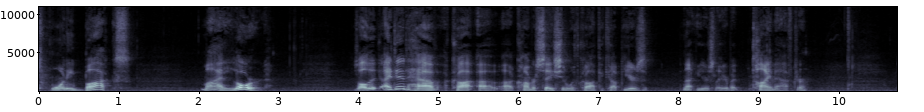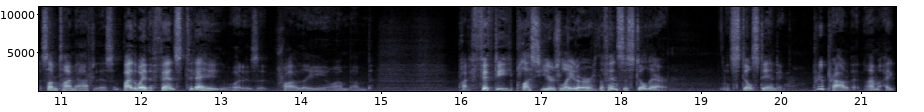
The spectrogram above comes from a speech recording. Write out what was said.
20 bucks. My Lord. So I did have a, co- a, a conversation with Coffee Cup years, not years later, but time after sometime after this. By the way, the fence today, what is it? Probably um, um, probably 50 plus years later, the fence is still there. It's still standing. Pretty proud of it. I'm, I,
